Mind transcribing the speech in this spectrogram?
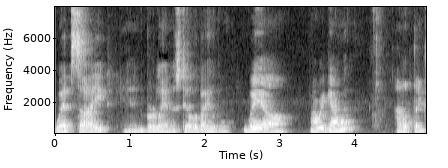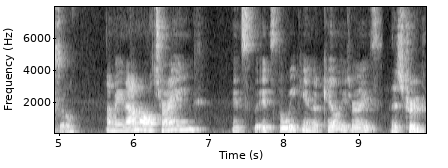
website, and Berlin is still available. Well, are we going? I don't think so. I mean, I'm all trained. It's it's the weekend of Kelly's race. That's true.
